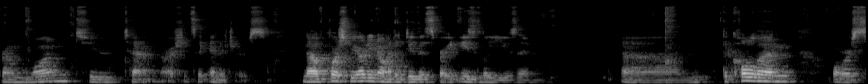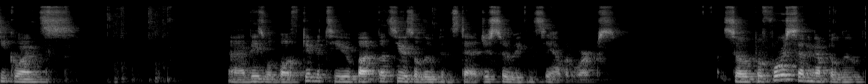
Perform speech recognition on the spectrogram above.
from 1 to 10, or I should say integers. Now, of course, we already know how to do this very easily using um, the colon or sequence. Uh, these will both give it to you, but let's use a loop instead, just so we can see how it works. So before setting up a loop,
